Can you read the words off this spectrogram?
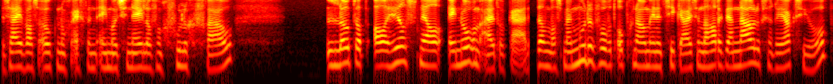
zij was ook nog echt een emotionele of een gevoelige vrouw. Loopt dat al heel snel enorm uit elkaar. Dan was mijn moeder bijvoorbeeld opgenomen in het ziekenhuis en dan had ik daar nauwelijks een reactie op.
